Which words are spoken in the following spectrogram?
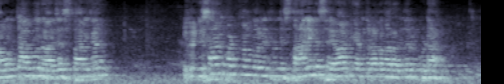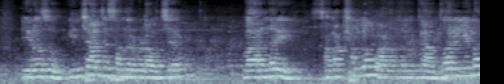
మౌంట్ రాజస్థాన్ గా విశాఖపట్నంలో ఉన్నటువంటి స్థానిక సేవా కేంద్రాల వారందరూ కూడా ఈరోజు ఇన్ఛార్జెస్ అందరూ కూడా వచ్చారు. వారందరి సమక్షంలో వాళ్ళందరి యొక్క ఆధ్వర్యంలో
